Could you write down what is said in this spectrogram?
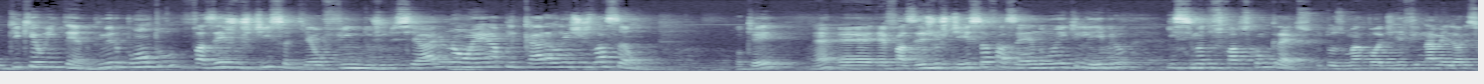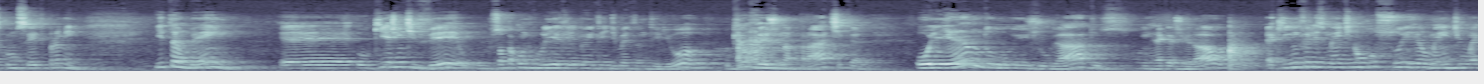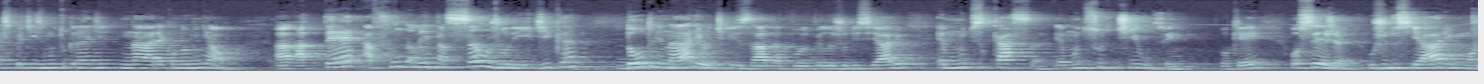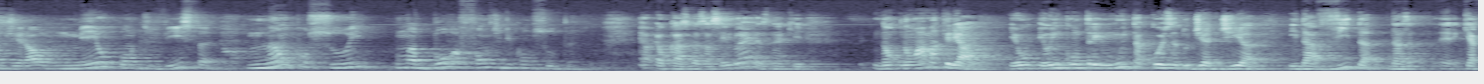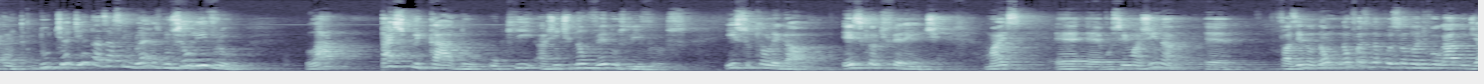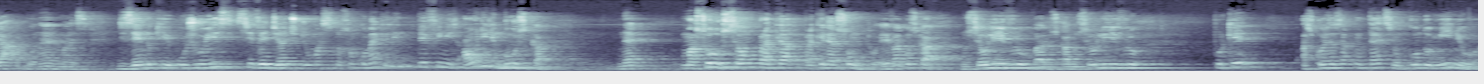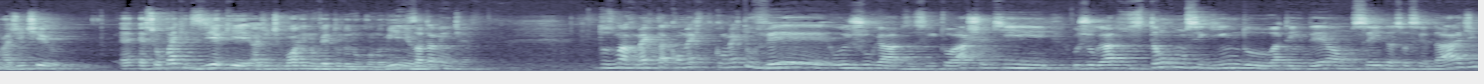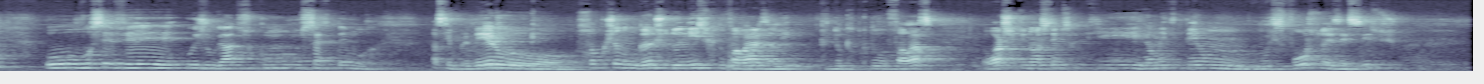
O que, que eu entendo? Primeiro ponto, fazer justiça, que é o fim do judiciário, não é aplicar a legislação ok? Né? É, é, fazer justiça fazendo um equilíbrio em cima dos fatos concretos. O Tosmar pode refinar melhor esse conceito para mim. E também é, o que a gente vê, só para concluir aquele meu entendimento anterior, o que eu vejo na prática, olhando os julgados, em regra geral, é que infelizmente não possui realmente uma expertise muito grande na área condominial. A, até a fundamentação jurídica doutrinária utilizada por, pelo judiciário é muito escassa, é muito sutil. Sim. Ok? Ou seja, o judiciário, em modo geral, no meu ponto de vista, não possui uma boa fonte de consulta. É, é o caso das assembleias, né? Que não, não há material. Eu, eu encontrei muita coisa do dia a dia e da vida das, é, que acontece do dia a dia das assembleias no seu livro. Lá Está explicado o que a gente não vê nos livros. Isso que é o legal, esse que é o diferente. Mas é, é, você imagina fazendo não, não fazendo a posição do advogado do diabo, né? Mas dizendo que o juiz se vê diante de uma situação, como é que ele define, aonde ele busca, né? Uma solução para aquele assunto. Ele vai buscar no seu livro, vai buscar no seu livro, porque as coisas acontecem. Um condomínio, a gente é, é, seu pai que dizia que a gente morre e não vê tudo no condomínio? Exatamente. É. Dusmar, como é que tá, como é que, como é que tu vê os julgados assim? Tu acha que os julgados estão conseguindo atender a um seio da sociedade ou você vê os julgados com um certo temor? Assim, primeiro, só puxando um gancho do início que tu falaste ali, do que tu falaste, eu acho que nós temos que realmente ter um, um esforço, um exercício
